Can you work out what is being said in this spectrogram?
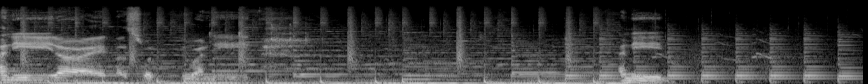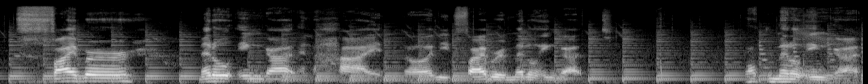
I need, all right, that's what do I need? I need fiber, metal ingot, and hide. No, I need fiber and metal ingot. Got the metal ingot.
